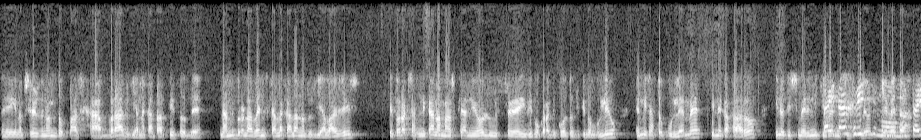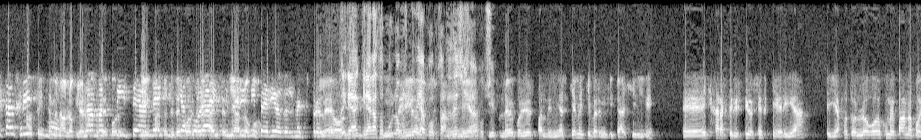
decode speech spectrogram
ε, για να ψηφίζονται νόμοι το Πάσχα, βράδια, να κατατίθονται, να μην προλαβαίνεις καλά-καλά να τους διαβάζεις και τώρα ξαφνικά να μας πιάνει όλους ε, η δημοκρατικότητα του Κοινοβουλίου. Εμείς αυτό που λέμε, και είναι καθαρό, είναι ότι η σημερινή Θα κυβέρνηση ήταν χρήσιμο πλέον και μετά... όμως, θα ήταν χρήσιμο Αφήστε με να ολοκληρώσω. να μας Δεν μπορεί- πείτε αν είπατε έχει ότι δεν μπορείτε να διαφορά η κάνετε σημερινή διάλογο. περίοδος με τις Λέω προηγούμενες. Κυρία- ότι κυρία Καθοπούλου, η όμως, μην περίοδος διακόψετε, της δεν σας πανδημίας- διακόψα. η- Λέω η περίοδος της πανδημίας και με κυβερνητικά χείλη ε, έχει χαρακτηριστεί ως ευκαιρία και γι' αυτό τον λόγο έχουμε πάνω από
